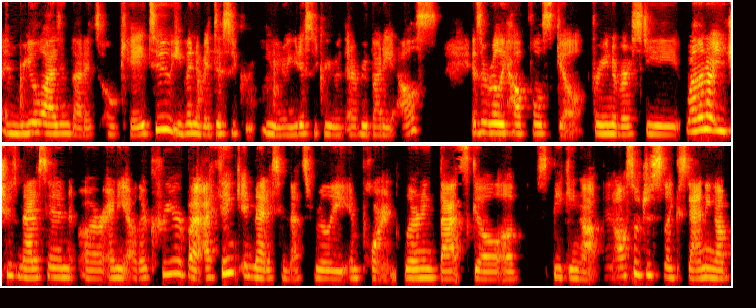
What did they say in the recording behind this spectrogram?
and realizing that it's okay to, even if it disagree, you know, you disagree with everybody else, is a really helpful skill for university, whether or not you choose medicine or any other career. But I think in medicine, that's really important. Learning that skill of speaking up and also just like standing up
